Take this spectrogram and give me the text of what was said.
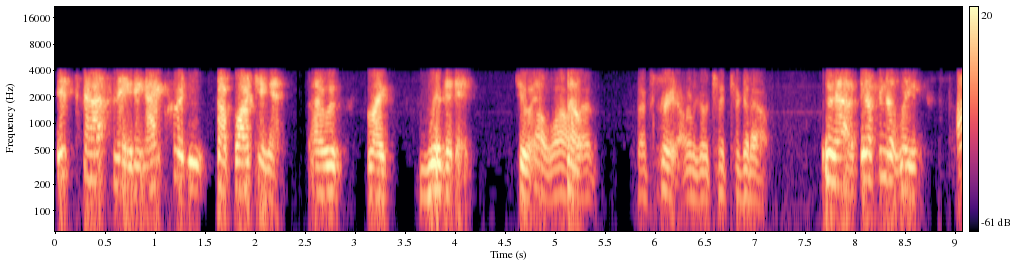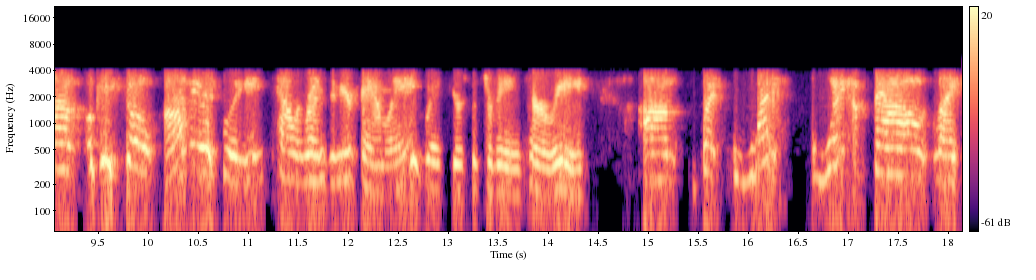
it's fascinating. I couldn't stop watching it. I was like riveted to it. Oh wow. So, That, that's great. I'm going to go check check it out. yeah, definitely. Um, okay, so obviously talent runs in your family with your sister being Tara Reid. Um, but what what about like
